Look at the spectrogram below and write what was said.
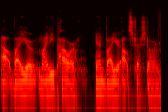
out by your mighty power and by your outstretched arm.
